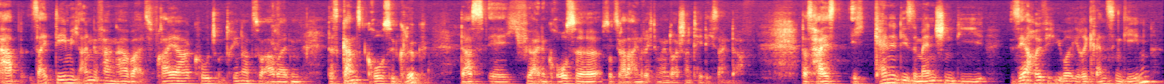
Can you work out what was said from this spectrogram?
habe, seitdem ich angefangen habe, als freier Coach und Trainer zu arbeiten, das ganz große Glück, dass ich für eine große soziale Einrichtung in Deutschland tätig sein darf. Das heißt, ich kenne diese Menschen, die sehr häufig über ihre Grenzen gehen,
